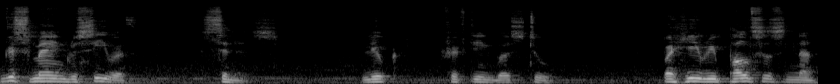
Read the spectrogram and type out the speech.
This man receiveth sinners. Luke 15 verse 2. But he repulses none.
